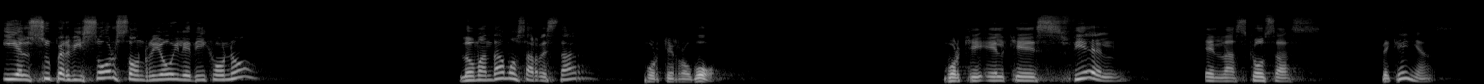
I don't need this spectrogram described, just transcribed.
y el supervisor sonrió y le dijo, no, lo mandamos a arrestar porque robó. Porque el que es fiel en las cosas pequeñas,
